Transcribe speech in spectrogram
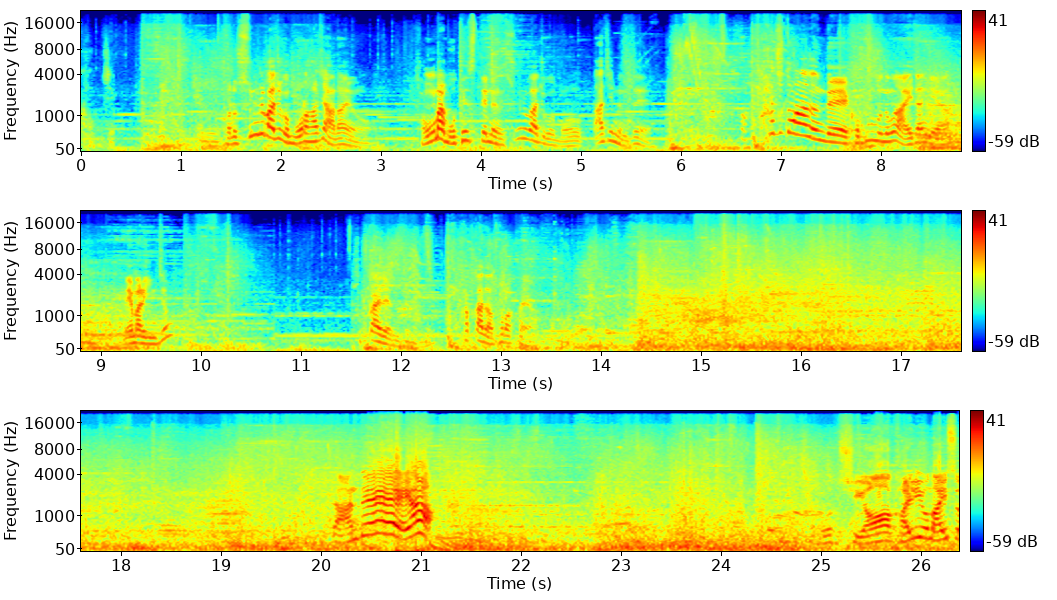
걱정. 저는 승률 가지고 뭐라 하지 않아요. 정말 못했을 때는 승률 가지고 뭐 따지는데 아, 하지도 않았는데 거품 무는 건 아니잖냐. 내 말 인정? 탑 가야 되는데. 탑 가자 소라카야. 야 안돼 야. 그렇지 야 갈리오 나이스.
